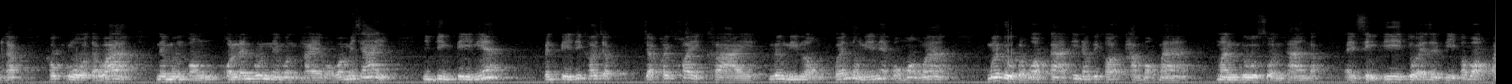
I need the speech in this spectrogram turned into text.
นะครับเขากลัวแต่ว่าในมุมของคนเล่นหุ้นในเมืองไทย บอกว่าไม่ใช่ จริง ๆ ปีนี้เป็นปีที่เขาจะจะค่อยๆคลายเรื่องนี้ลง เพราะฉะนั้นตรงนี้เนี่ยผมมองว่าเมื่อดูผลประกอบการที่นักวิเคราะห์ทำออกมา มันดูสวนทางกับไอสิ่งที่ตัว S&P เขาบอกไป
